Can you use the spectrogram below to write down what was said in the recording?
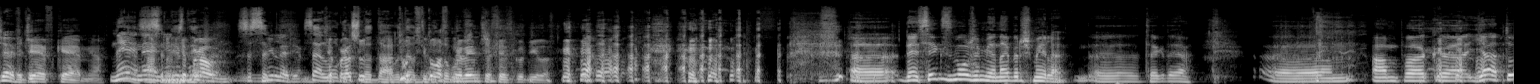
Jeff. JFK-jem. Ja. Ne, ne, Se ne, mi ne, zdi- čeprav- ne, Se, se, Millerjem. vse je Čeprav logično, tudi, da, da, tudi ti to bo to ne vem, všeč. če se je zgodilo. Uh, ne, seks z možem je najbrž šmela, uh, tako da ja. Um, ampak uh, ja, to,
